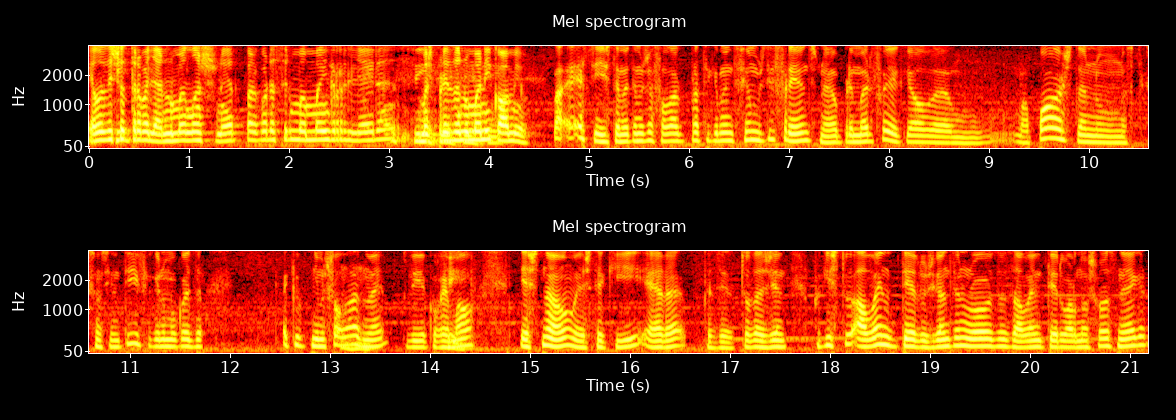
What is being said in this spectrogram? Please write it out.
Ela deixou de trabalhar numa lanchonete para agora ser uma mãe guerrilheira, Sim, mas presa sim, no sim. manicômio. É assim, isto também estamos a falar de praticamente filmes diferentes, não é? O primeiro foi aquele, um, uma aposta numa ficção científica, numa coisa, aquilo que tínhamos falado, não é? Podia correr Sim. mal. Este não, este aqui era, quer dizer, toda a gente, porque isto, além de ter os Guns N' Roses, além de ter o Arnold Schwarzenegger,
